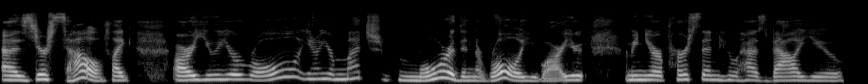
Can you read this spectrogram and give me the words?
as yourself? Like are you your role? You know you're much more than the role you are. You i mean you're a person who has value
